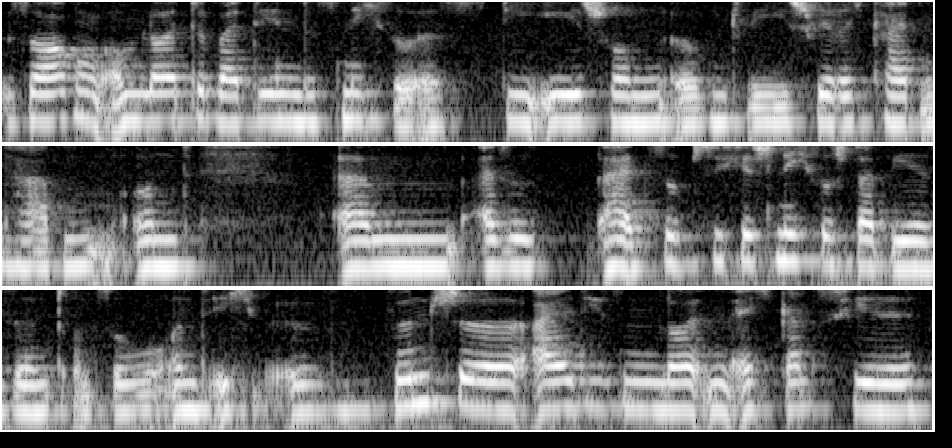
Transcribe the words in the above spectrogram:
Sorgen um Leute, bei denen das nicht so ist, die eh schon irgendwie Schwierigkeiten haben und ähm, also halt so psychisch nicht so stabil sind und so. Und ich äh, wünsche all diesen Leuten echt ganz viel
